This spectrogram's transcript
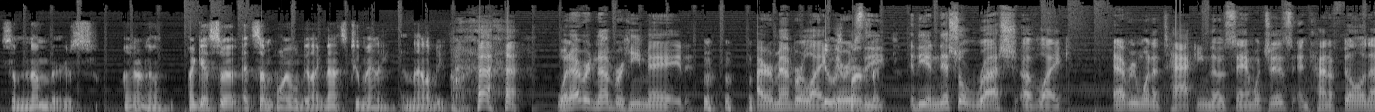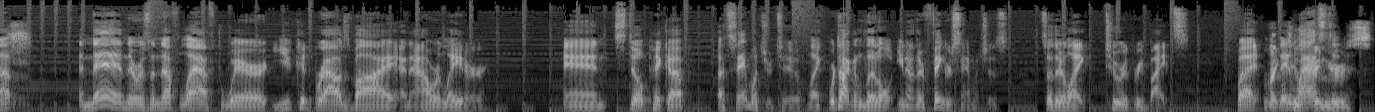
some numbers. I don't know. I guess uh, at some point we'll be like, that's too many, and that'll be fine. Whatever number he made, I remember like was there was perfect. the the initial rush of like everyone attacking those sandwiches and kind of filling up. And then there was enough left where you could browse by an hour later and still pick up a sandwich or two. Like we're talking little, you know, they're finger sandwiches. So they're like two or three bites. But like they two lasted fingers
